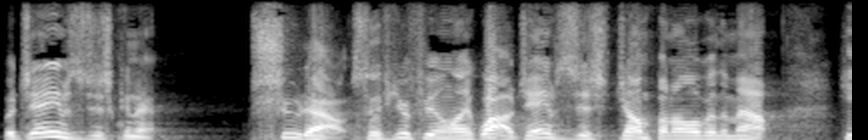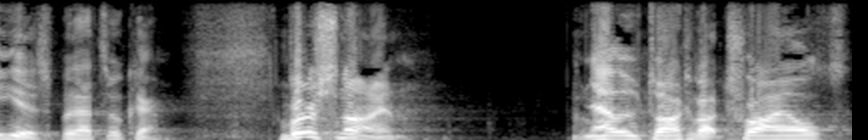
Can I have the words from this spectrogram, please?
But James is just going to shoot out. So if you're feeling like, wow, James is just jumping all over the map, he is, but that's okay. Verse 9. Now that we've talked about trials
